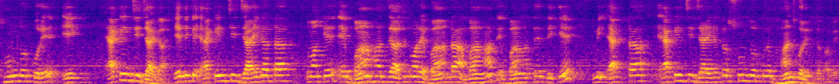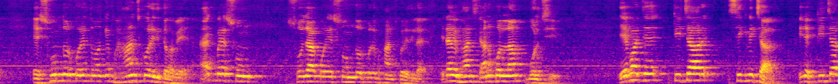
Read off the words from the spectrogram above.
সুন্দর করে এই এক ইঞ্চি জায়গা, এদিকে এক ইঞ্চি জায়গাটা তোমাকে এই বাঁ হাত যে আছে, তোমার এই বাঁটা, বাঁ হাত এই বাঁ হাতের দিকে তুমি একটা, এক ইঞ্চি জায়গাকে সুন্দর করে ভাঁজ করে দিতে হবে। এই সুন্দর করে তোমাকে ভাঁজ করে দিতে হবে। একবারে সোজা করে, সুন্দর করে ভাঁজ করে দিলে। এটা আমি ভাঁজ কেন করলাম? বলছি। এবার যে টিচার সিগনেচার এই যে টিচার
